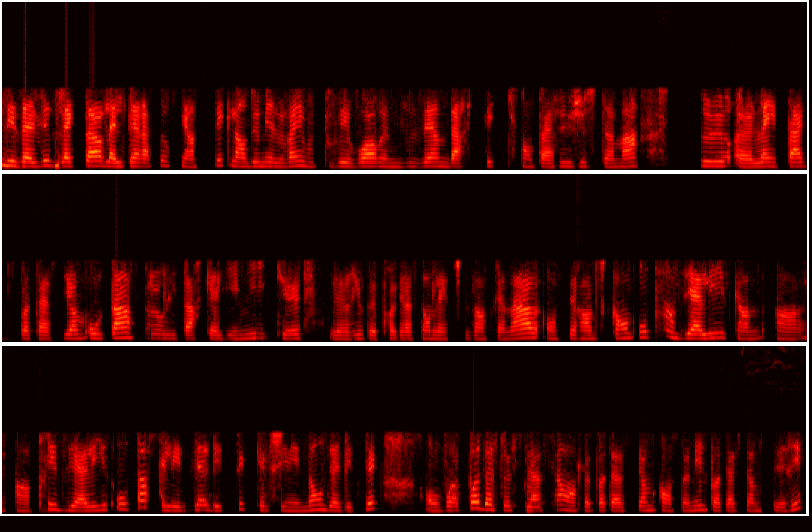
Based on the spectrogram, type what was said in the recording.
des avis de lecteurs de la littérature scientifique. en 2020, vous pouvez voir une dizaine d'articles qui sont parus justement sur euh, l'impact du potassium, autant sur l'hyperkaliémie que le risque de progression de l'insuffisance rénale. On s'est rendu compte, autant en dialyse qu'en en, en pré-dialyse, autant chez les diabétiques que chez les non-diabétiques, on ne voit pas d'association entre le potassium consommé et le potassium stérique.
